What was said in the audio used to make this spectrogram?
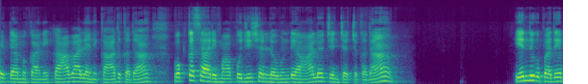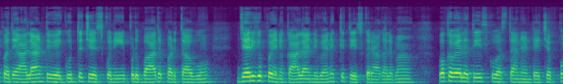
పెట్టాము కానీ కావాలని కాదు కదా. ఒక్కసారి మా పొజిషన్లో ఉండి ఆలోచించవచ్చు కదా. ఎందుకు పదే పదే అలాంటివే గుర్తు చేసుకుని ఇప్పుడు బాధపడతావు? జరిగిపోయిన కాలాన్ని వెనక్కి తీసుకురాగలమా ఒకవేళ తీసుకువస్తానంటే చెప్పు.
